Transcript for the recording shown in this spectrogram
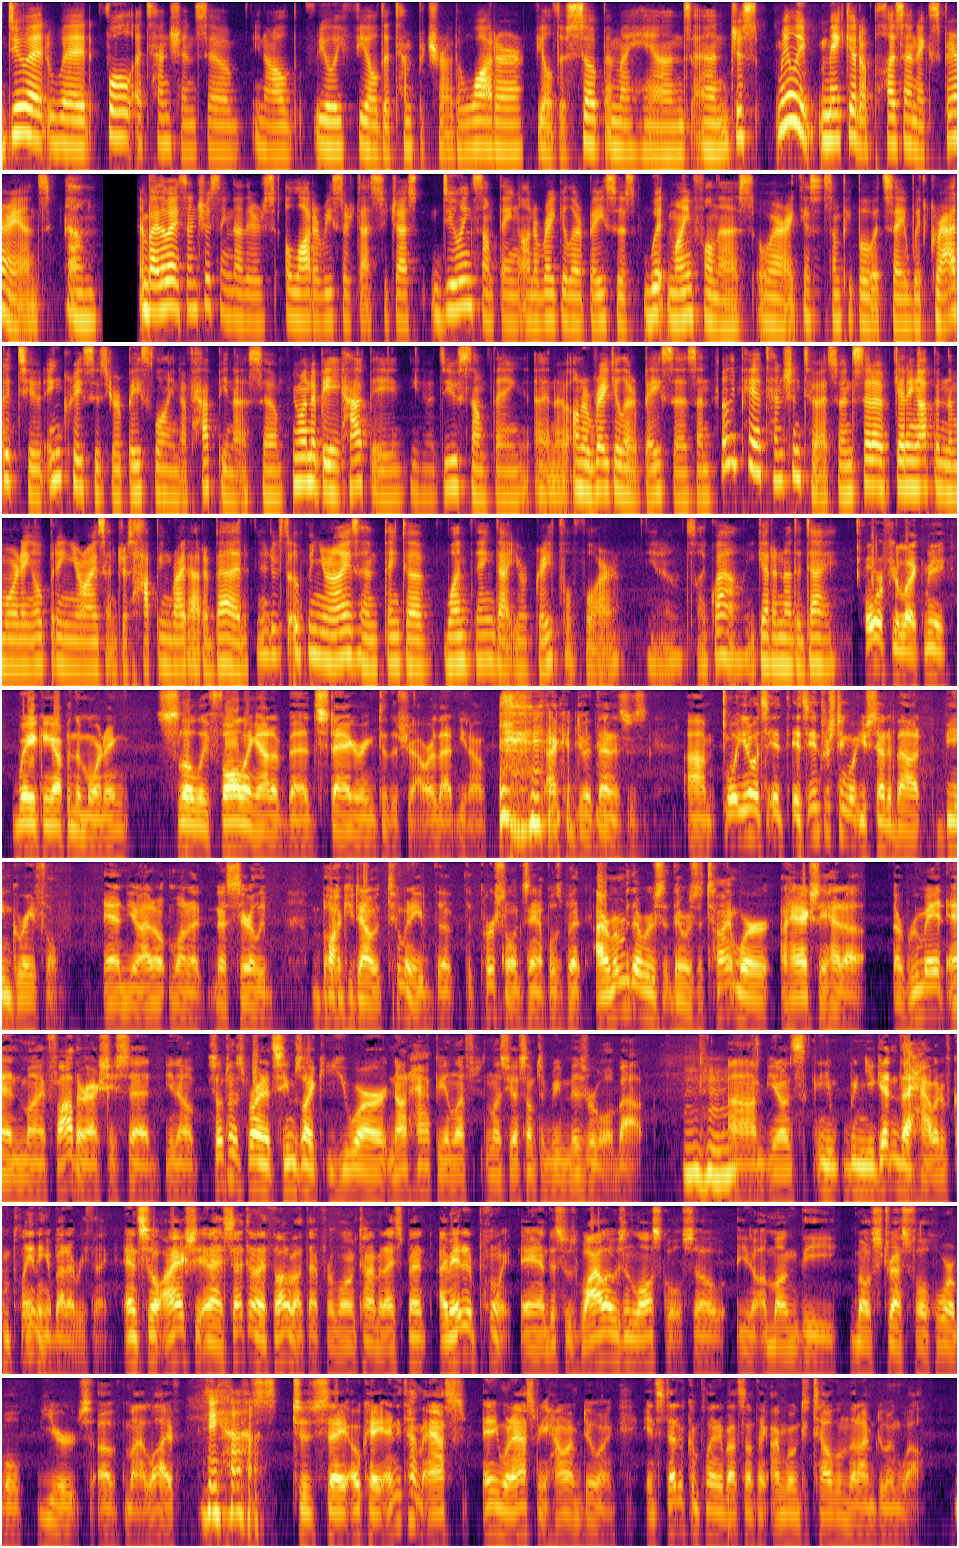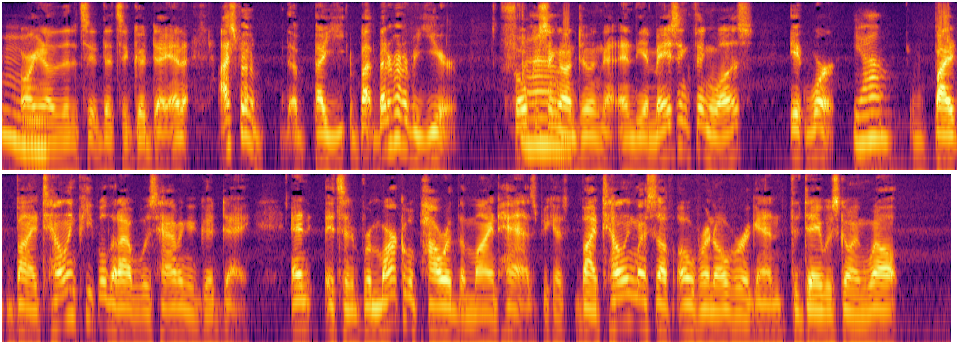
do it with full attention. So, you know, I'll really feel the temperature of the water, feel the soap in my hands, and just really make it a pleasant experience. Um, and by the way, it's interesting that there's a lot of research that suggests doing something on a regular basis with mindfulness, or I guess some people would say with gratitude, increases your baseline of happiness. So you want to be happy, you know, do something a, uh, on a regular basis and really pay attention to it. So instead of getting up in the morning, opening your eyes and just hopping right out of bed, you know, just open your eyes and think of one thing that you're grateful for. You know, it's like, wow, you get another day. Or if you're like me, waking up in the morning, slowly falling out of bed, staggering to the shower. That you know, I could do it then. It's just um, well, you know, it's it, it's interesting what you said about being grateful, and you know, I don't want to necessarily bog you down with too many of the, the personal examples, but I remember there was there was a time where I actually had a a roommate and my father actually said, you know, sometimes Brian, it seems like you are not happy unless unless you have something to be miserable about. Mm-hmm. Um, you know, you, when you get into the habit of complaining about everything. And so I actually, and I sat down and I thought about that for a long time. And I spent, I made it a point, and this was while I was in law school. So, you know, among the most stressful, horrible years of my life. Yeah. To say, okay, anytime asks, anyone asks me how I'm doing, instead of complaining about something, I'm going to tell them that I'm doing well. Mm. Or, you know, that it's a, that's a good day. And I spent a, a, a better part of a year focusing wow. on doing that. And the amazing thing was, it worked. Yeah. By by telling people that I was having a good day. And it's a remarkable power the mind has because by telling myself over and over again the day was going well,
